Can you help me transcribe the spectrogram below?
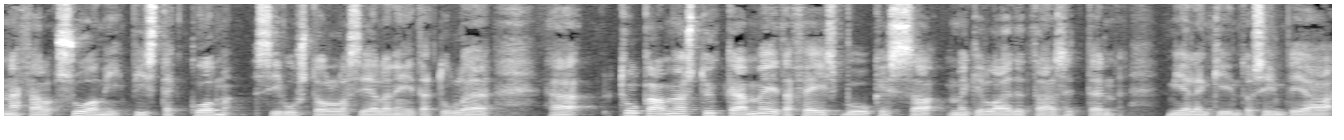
nflsuomi.com-sivustolla, siellä niitä tulee. Tulkaa myös tykkää meitä Facebookissa, mekin laitetaan sitten mielenkiintoisimpia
